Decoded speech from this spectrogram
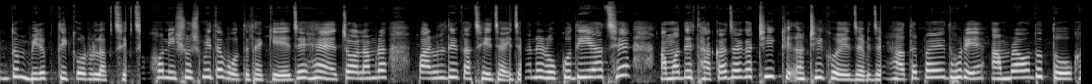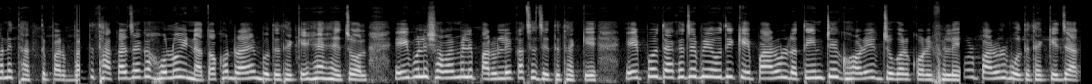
একদম বিরক্তিকর লাগছে। তখন সুস্মিতা বলতে থাকে যে হ্যাঁ চল আমরা পারুলদের কাছেই যাই। যেখানে রুকু দিয়ে আছে, আমাদের থাকার জায়গা ঠিক ঠিক হয়ে যাবে। হাতে পায়ে ধরে আমরা অন্তত ওখানে থাকতে পারব। থাকার জায়গা হলোই না। তখন রায়ন বলতে থাকে হ্যাঁ হ্যাঁ চল। এই বলে সবাই মিলে পারুলের কাছে যেতে থাকে। এরপর দেখা যাবে ওদিকে পারুলরা তিনটে ঘরের জোগাড় করে ফেলে। পারুল বলতে থাকে, যাক,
